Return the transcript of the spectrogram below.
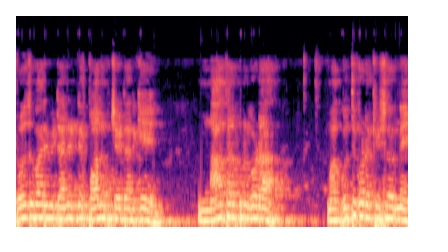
రోజువారీ వీటన్నిటిని ఫాలోఅప్ చేయడానికి నా తరపున కూడా మా గుత్తికొండ కిషోర్ని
